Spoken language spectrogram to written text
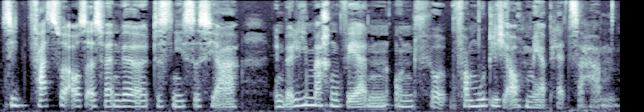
sieht fast so aus, als wenn wir das nächstes Jahr in Berlin machen werden und vermutlich auch mehr Plätze haben.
